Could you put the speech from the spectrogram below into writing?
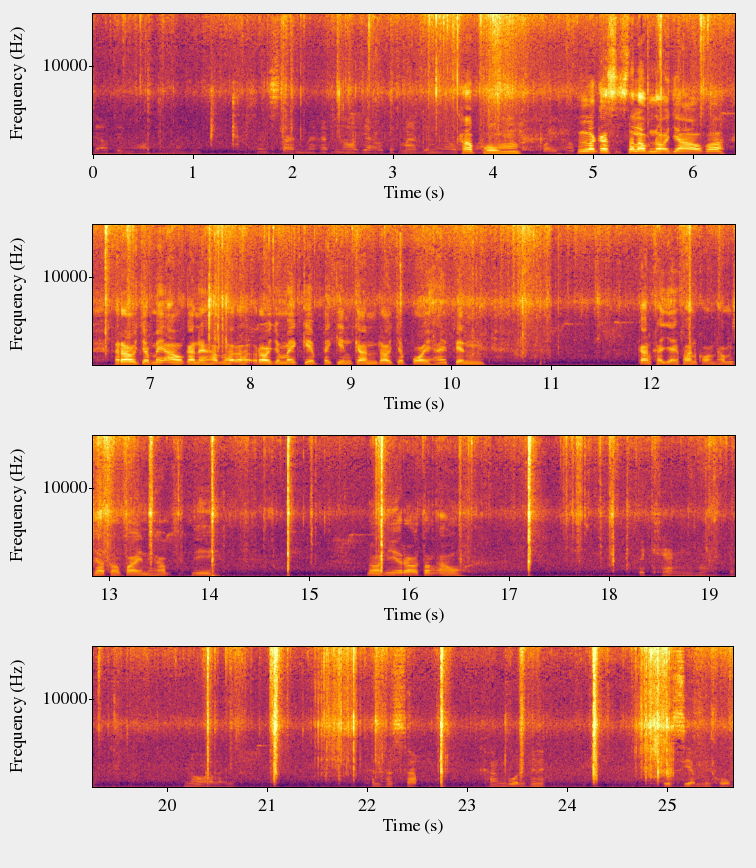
จะเอาเป็นหนอนที่มันสั้นๆนะครับหนอนยาวมากๆเดี๋ยวไม่เอาครับผมปล่อยเขา แล้วก็สลับหนอยาวก็เราจะไม่เอากันนะครับ เราจะไม่เก็บไปกินกัน เราจะปล่อยให้เป็นการขยายพันธุ์ของธรรมชาติต่อไปนะครับนี่หนอนนี้เราต้องเอาแต่แข็งมากเลยหนออะไรคันหัสับข้างบนนี่เนี่ยจะเสียมไม่คม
